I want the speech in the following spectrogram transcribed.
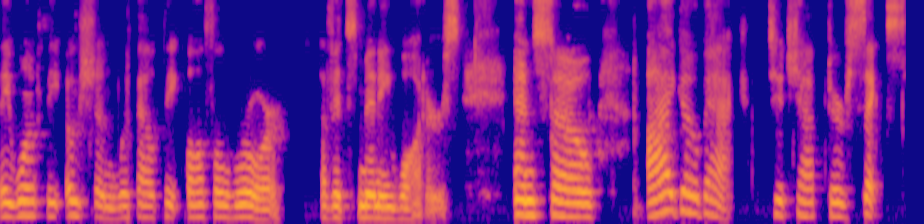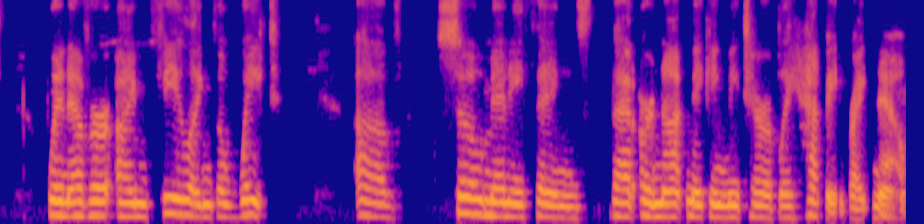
They want the ocean without the awful roar of its many waters. And so I go back to chapter six whenever I'm feeling the weight of so many things that are not making me terribly happy right now.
